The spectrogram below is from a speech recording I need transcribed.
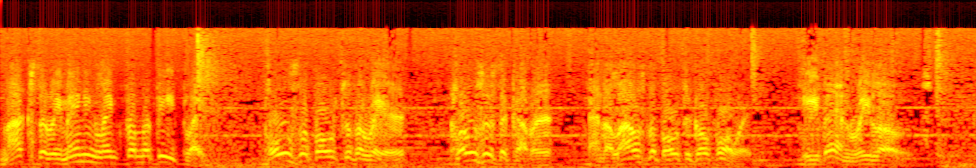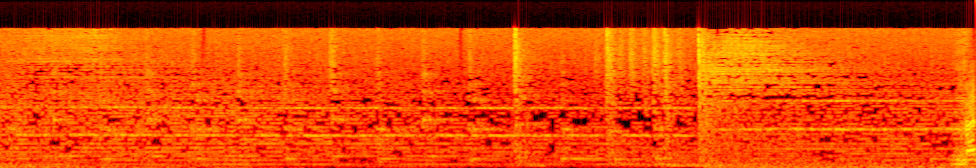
knocks the remaining link from the feed plate, pulls the bolt to the rear, closes the cover, and allows the bolt to go forward. He then reloads. The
